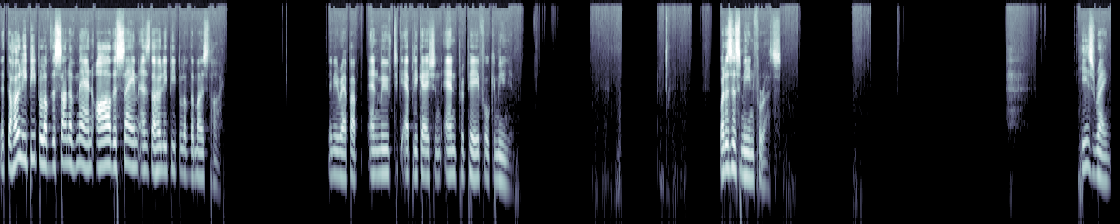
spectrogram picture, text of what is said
that the holy people of the Son of Man are the same as the holy people of the Most High. Let me wrap up and move to application and prepare for communion. What does this mean for us? His reign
